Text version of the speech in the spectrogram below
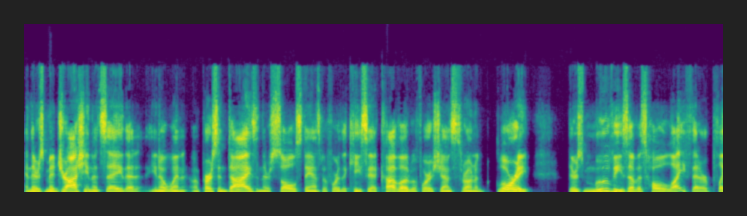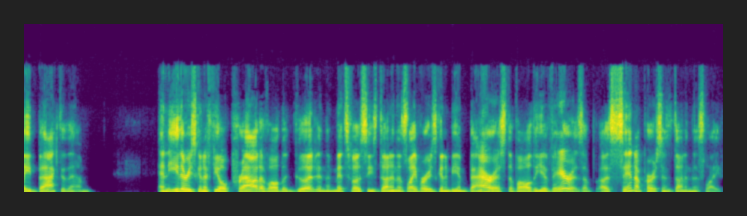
And there's midrashim that say that, you know, when a person dies and their soul stands before the Kisei Kavod, before Hashem's throne of glory, there's movies of his whole life that are played back to them. And either he's going to feel proud of all the good and the mitzvahs he's done in this life, or he's going to be embarrassed of all the averas, of a sin a person's done in this life.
